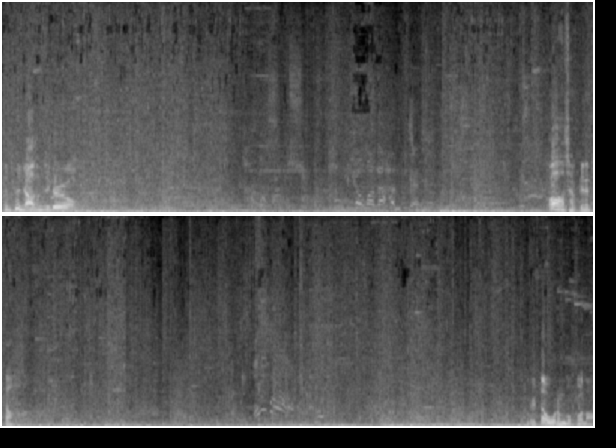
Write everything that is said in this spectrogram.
천천히 안 움직여요. 아 잡긴 했다. 일단 오른 묶거나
